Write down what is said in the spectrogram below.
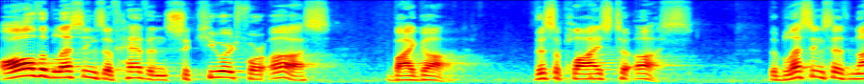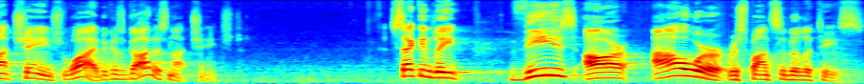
all the blessings of heaven secured for us by God. This applies to us. The blessings have not changed. Why? Because God has not changed. Secondly, these are our responsibilities,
